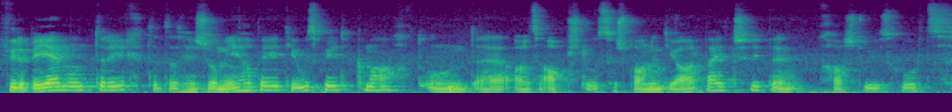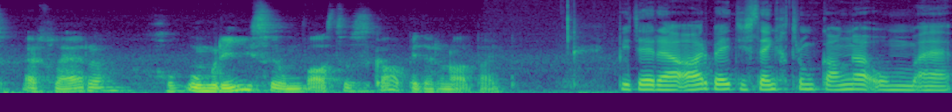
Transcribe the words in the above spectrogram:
für den BM-Unterricht, das hast du am EHB, die Ausbildung gemacht und äh, als Abschluss eine spannende Arbeit geschrieben. Kannst du uns kurz erklären, umreißen, um was es geht bei dieser Arbeit? Bei dieser Arbeit ist es eigentlich darum gegangen, um äh,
